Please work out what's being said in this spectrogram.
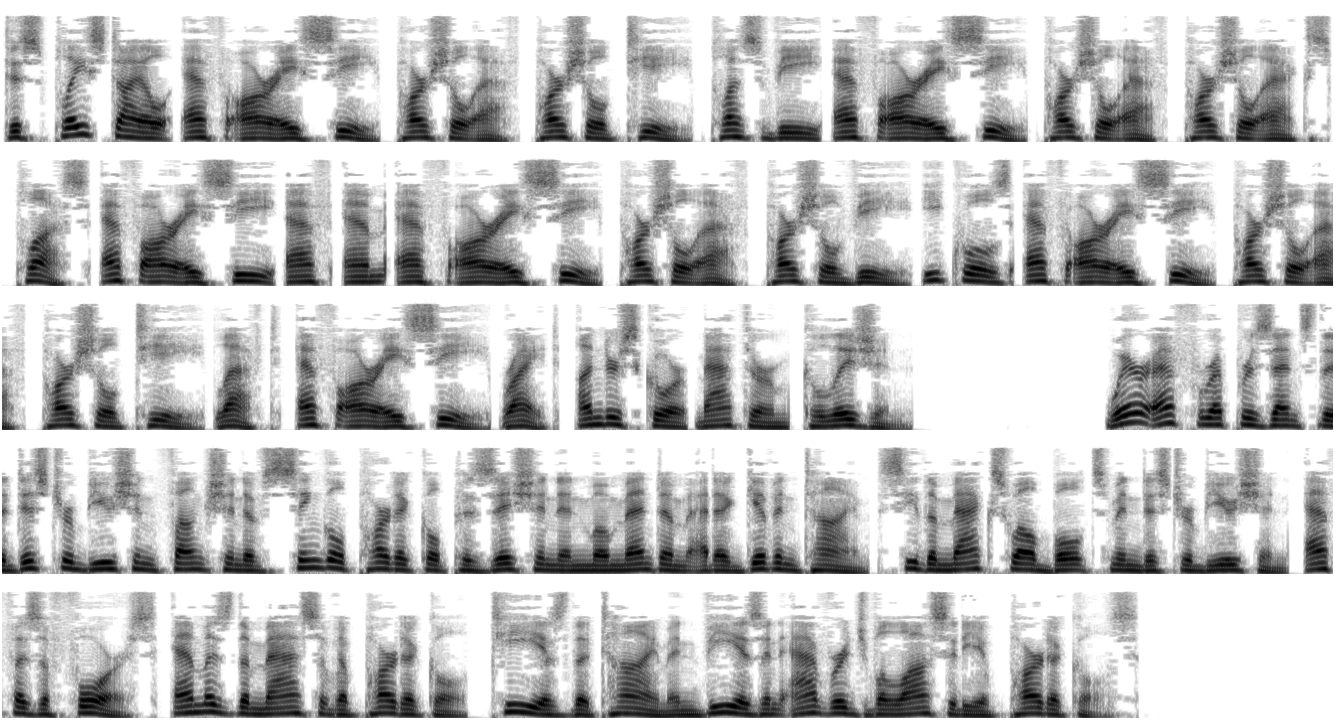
Display style frac partial f partial t plus v frac partial f partial x plus frac f m frac partial f partial v equals frac partial f partial t left frac right underscore mathrm collision where f represents the distribution function of single particle position and momentum at a given time see the Maxwell-Boltzmann distribution, f is a force, m is the mass of a particle, t is the time and v is an average velocity of particles.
